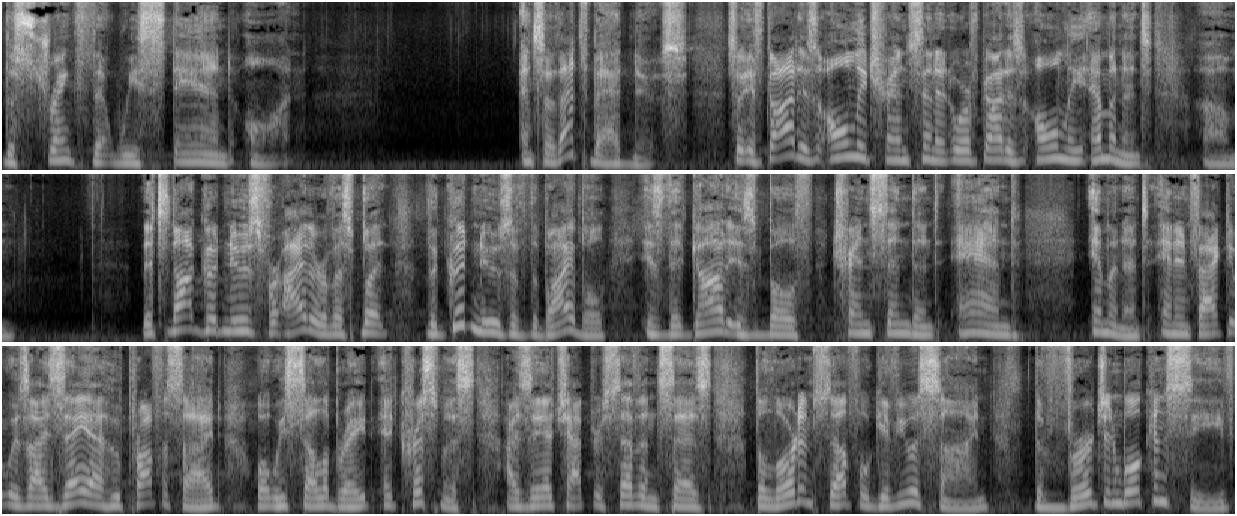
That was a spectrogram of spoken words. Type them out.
the strength that we stand on. And so that's bad news. So if God is only transcendent or if God is only immanent, um, it's not good news for either of us, but the good news of the Bible is that God is both transcendent and immanent. And in fact, it was Isaiah who prophesied what we celebrate at Christmas. Isaiah chapter 7 says, The Lord himself will give you a sign. The virgin will conceive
